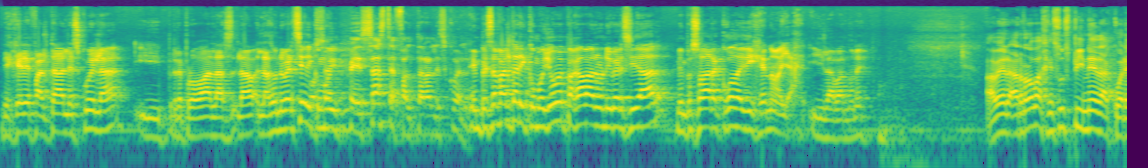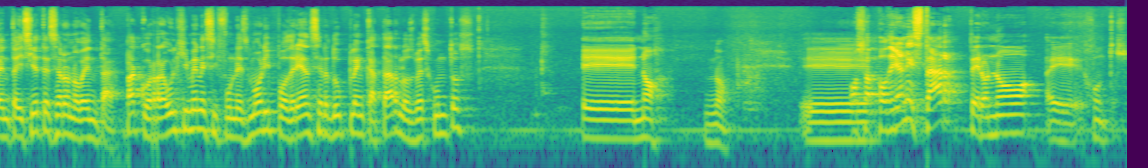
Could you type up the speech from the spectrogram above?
Dejé de faltar a la escuela y reprobaba las, la, la universidad. Y O como sea, empezaste a faltar a la escuela. empecé a faltar y como yo me pagaba la universidad, me empezó a dar coda y dije, no, ya. Y la abandoné. A ver, arroba Jesús Pineda 47090. Paco, Raúl Jiménez y Funes Mori podrían ser dupla en Qatar. ¿Los ves juntos? Eh, no. No. Eh, O sea, podrían estar, pero no eh, juntos.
